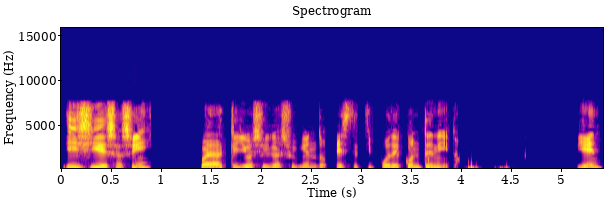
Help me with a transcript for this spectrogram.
Y si es así, para que yo siga subiendo este tipo de contenido. Bien,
